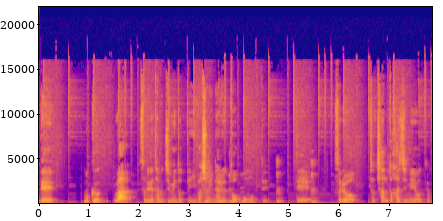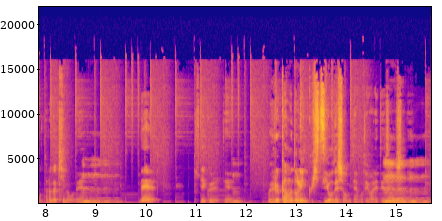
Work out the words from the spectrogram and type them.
で僕はそれが多分自分にとって居場所になると思ってて、うんうん。それをちょちゃんと始めようって思ったのが昨日で、うんうんうんで来てくれて、うん。うんウェルカムドリンク必要でしょみたいなこと言われてうんその人に、うん。うんい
